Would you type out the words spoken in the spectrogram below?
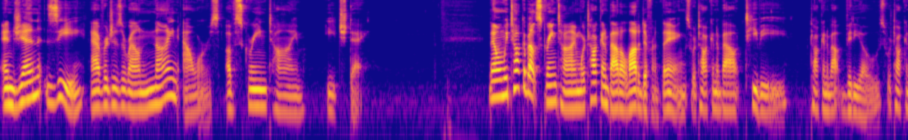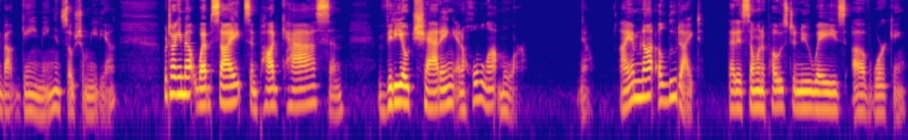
And Gen Z averages around 9 hours of screen time each day. Now, when we talk about screen time, we're talking about a lot of different things. We're talking about TV, we're talking about videos, we're talking about gaming and social media. We're talking about websites and podcasts and video chatting and a whole lot more. I am not a Luddite, that is, someone opposed to new ways of working.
